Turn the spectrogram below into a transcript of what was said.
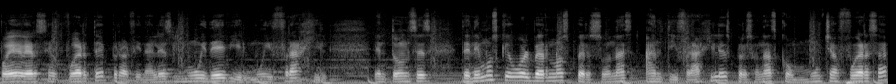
puede verse fuerte, pero al final es muy débil, muy frágil. Entonces tenemos que volvernos personas antifrágiles, personas con mucha fuerza.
